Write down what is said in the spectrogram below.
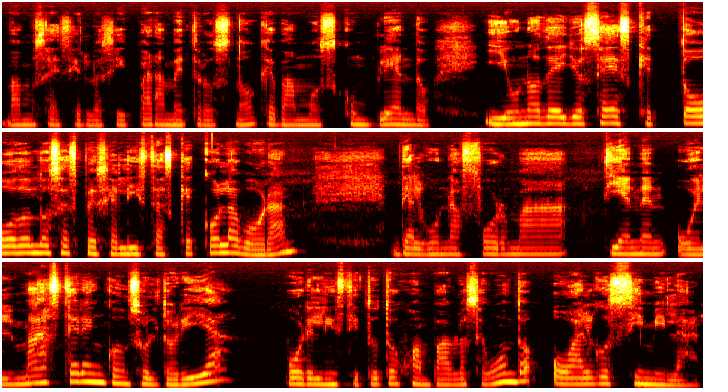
vamos a decirlo así, parámetros ¿no? que vamos cumpliendo. Y uno de ellos es que todos los especialistas que colaboran de alguna forma tienen o el máster en consultoría por el Instituto Juan Pablo II o algo similar.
